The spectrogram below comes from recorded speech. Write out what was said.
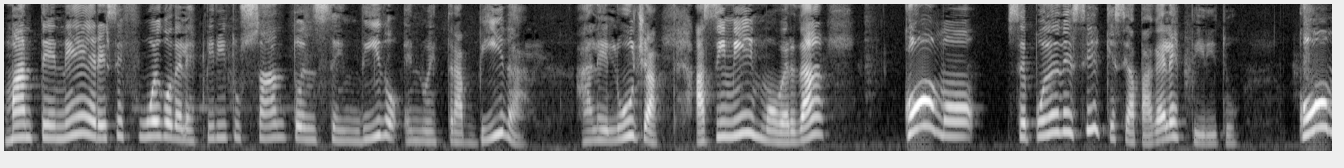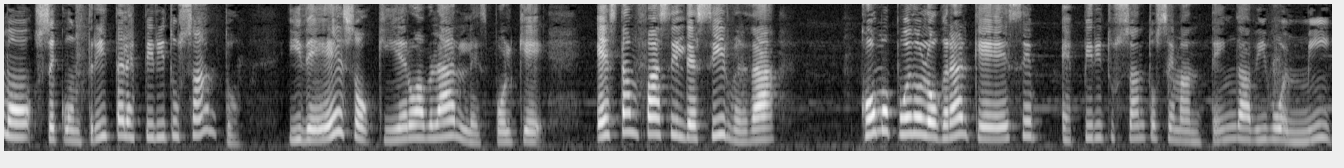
Mantener ese fuego del Espíritu Santo encendido en nuestra vida. Aleluya. Asimismo, ¿verdad? ¿Cómo se puede decir que se apaga el Espíritu? ¿Cómo se contrista el Espíritu Santo? Y de eso quiero hablarles, porque es tan fácil decir, ¿verdad? ¿Cómo puedo lograr que ese Espíritu Santo se mantenga vivo en mí,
